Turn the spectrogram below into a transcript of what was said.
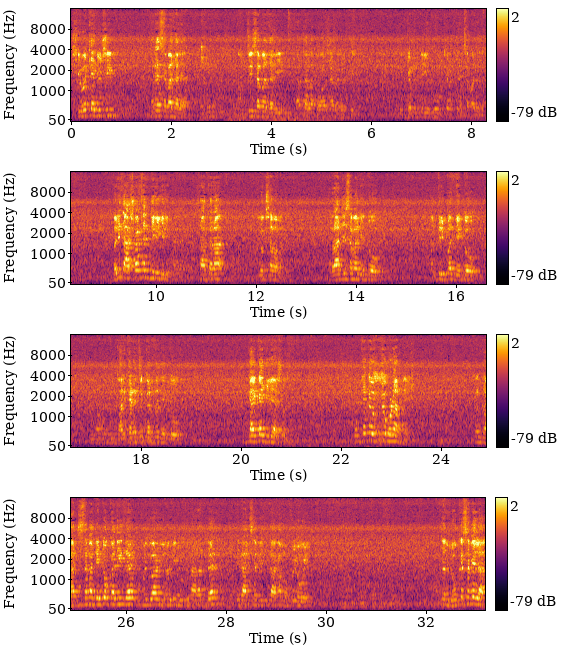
शेवटच्या दिवशी बऱ्याच सभा झाल्या. आमची सभा झाली सातारा पवार साहेब आले होते. मुख्यमंत्री उपमुख्यमंत्र्यांची सभा झाल्या. बरीच आश्वासन दिली गेली सातारा लोकसभामध्ये. राज्यसभा देतो मंत्रीपद देतो कारखान्याचं कर्ज देतो. काय काय दिले आश्वासन? पण त्याचा उपयोग होणार नाही. पण राज्यसभा देतो कधी जर उमेदवार विरोधी निवडून आला तर ती राज्यसभेची जागा मोकळी होईल. तर लोकसभेला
